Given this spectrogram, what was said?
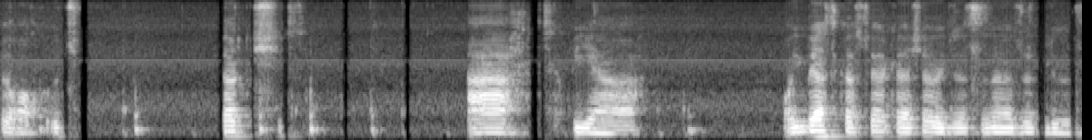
Yok 3 4 kişiyiz. Ah çıktı ya. Oyun biraz kasıyor arkadaşlar. O yüzden sizden özür diliyorum.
